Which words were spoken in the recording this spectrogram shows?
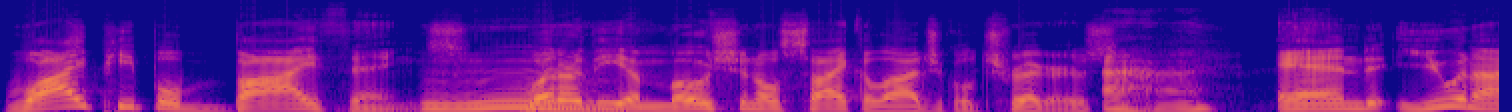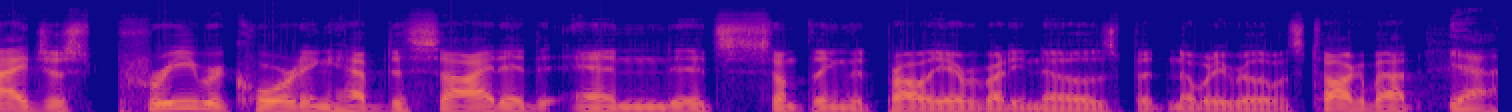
why people buy things. What are the emotional, psychological triggers? Uh-huh. And you and I just pre-recording have decided, and it's something that probably everybody knows, but nobody really wants to talk about. Yeah.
